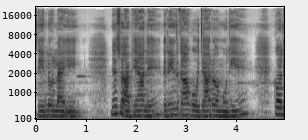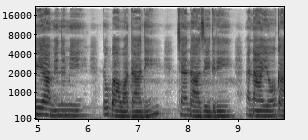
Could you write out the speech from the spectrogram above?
ဈေးလွတ်လိုက်၏မြတ်စွာဘုရားလည်းတရင်စကားကိုကြားတော်မူလျင်ကောလိယမင်းသမီးတုတ်ပါဝါတာသည်ချမ်းသာစေတည်းအနာရောဂါ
